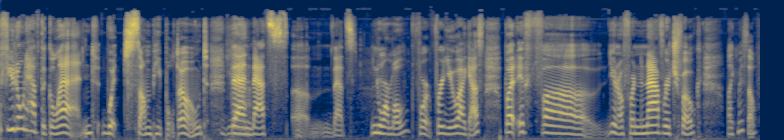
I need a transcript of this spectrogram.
if you don't have the gland, which some people don't, then that's um, that's normal for, for you, I guess. But if uh, you know, for an average folk like myself,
